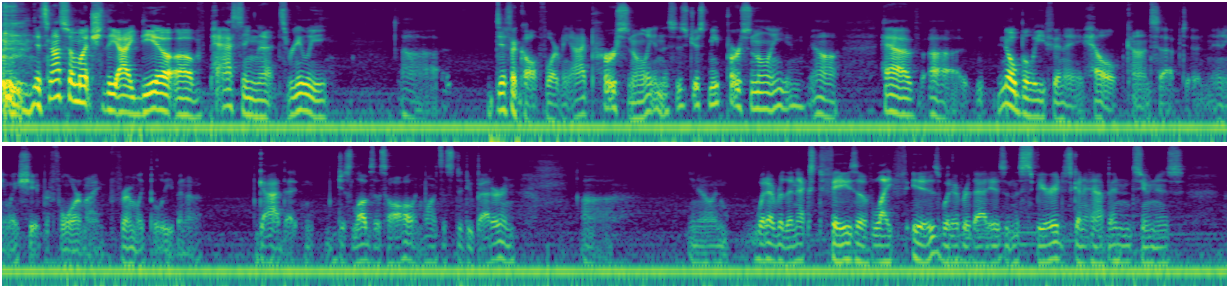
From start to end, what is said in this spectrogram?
it's not so much the idea of passing that's really difficult for me. I personally, and this is just me personally, uh, have uh, no belief in a hell concept in any way, shape, or form. I firmly believe in a God that just loves us all and wants us to do better, and uh, you know, and whatever the next phase of life is, whatever that is in the spirit, it's going to happen as soon as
